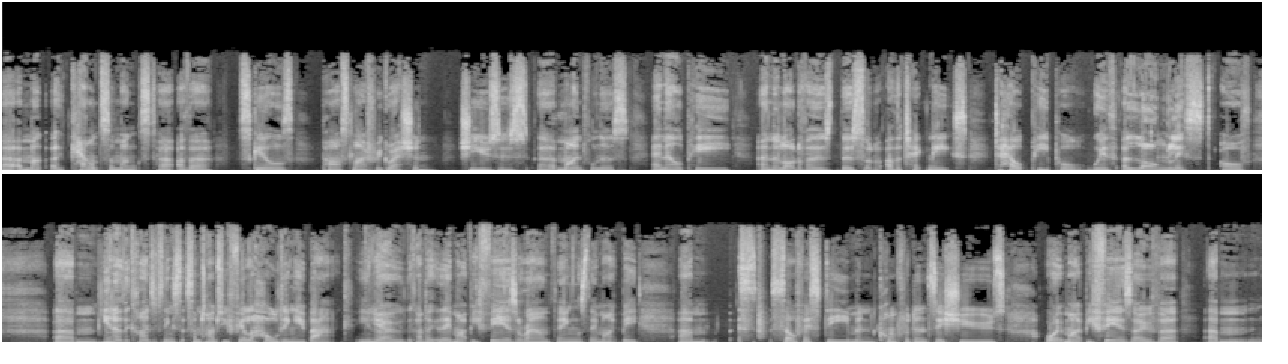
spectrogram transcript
uh, amo- uh, counts amongst her other skills past life regression. She uses uh, mindfulness, NLP, and a lot of those, those sort of other techniques to help people with a long list of, um, you know, the kinds of things that sometimes you feel are holding you back. You know, Yeah. the kind of they might be fears around things, they might be um, s- self-esteem and confidence issues, or it might be fears over um,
